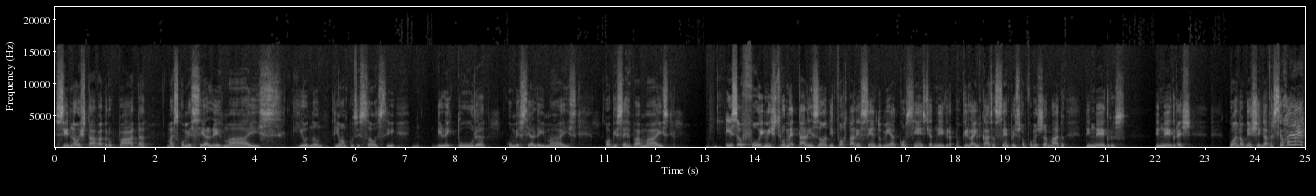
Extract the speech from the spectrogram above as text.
Se não estava agrupada, mas comecei a ler mais, que eu não tinha uma posição assim de leitura, comecei a ler mais, observar mais. Isso eu fui me instrumentalizando e fortalecendo minha consciência negra, porque lá em casa sempre fomos chamados de negros, de negras. Quando alguém chegava, seu ré,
